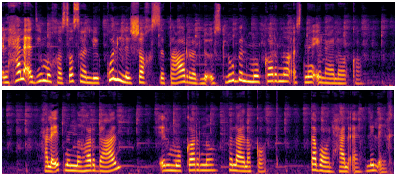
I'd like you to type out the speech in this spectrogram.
الحلقة دي مخصصة لكل شخص تعرض لأسلوب المقارنة أثناء العلاقة. حلقتنا النهاردة عن المقارنة في العلاقات. تابعوا الحلقة للآخر.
